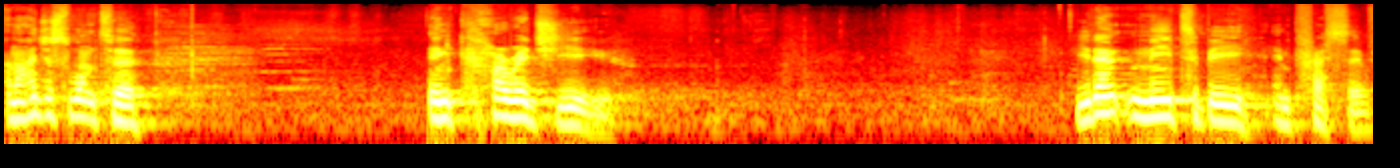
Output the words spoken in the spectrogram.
And I just want to encourage you. You don't need to be impressive.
